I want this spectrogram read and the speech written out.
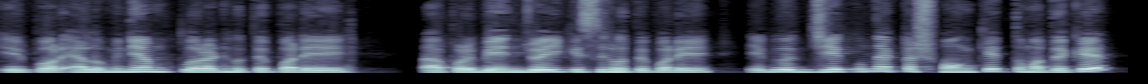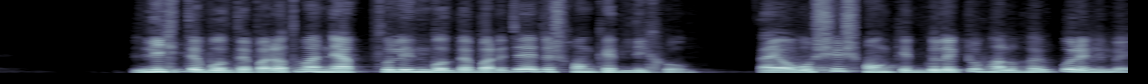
এরপর অ্যালুমিনিয়াম ক্লোরাইড হতে পারে তারপরে বেঞ্জয়িক অ্যাসিড হতে পারে। এগুলো যে কোনো একটা সংকেত তোমাদেরকে লিখতে বলতে পারে অথবা ন্যাপথলিন বলতে পারে যে এটা সংকেত লিখো। তাই অবশ্যই সংকেতগুলো একটু ভালোভাবে করে নেবে।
